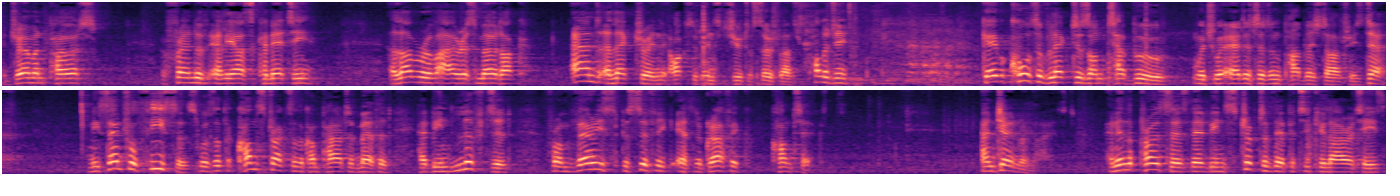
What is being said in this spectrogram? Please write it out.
a German poet, a friend of Elias Canetti, a lover of Iris Murdoch, and a lecturer in the Oxford Institute of Social Anthropology, gave a course of lectures on taboo, which were edited and published after his death. And his central thesis was that the constructs of the comparative method had been lifted from very specific ethnographic contexts and generalized. And in the process, they had been stripped of their particularities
